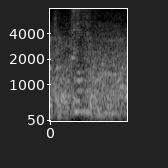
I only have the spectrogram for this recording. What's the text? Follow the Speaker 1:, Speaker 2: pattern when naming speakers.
Speaker 1: Porque lo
